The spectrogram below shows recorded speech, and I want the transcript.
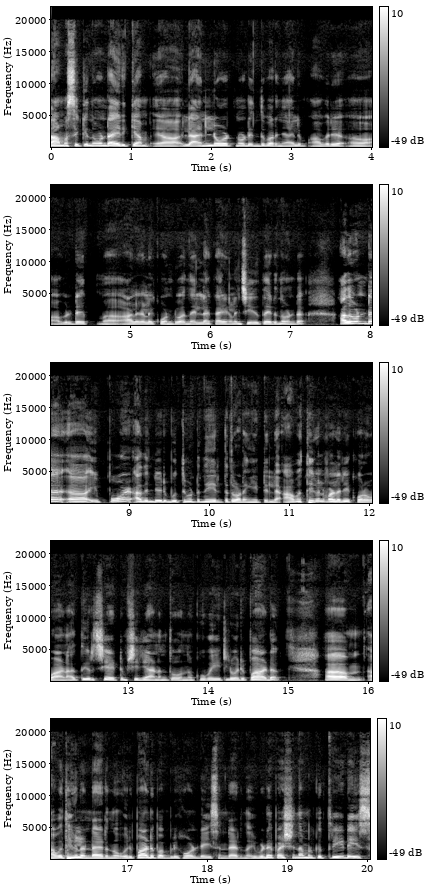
താമസിക്കുന്നതുകൊണ്ടായിരിക്കാം ലാൻഡ് ലോഡിനോട് എന്ത് പറഞ്ഞാലും അവർ അവരുടെ ആളുകളെ കൊണ്ടുവന്ന് എല്ലാ കാര്യങ്ങളും ചെയ്തു തരുന്നുണ്ട്. അതുകൊണ്ട് ഇപ്പോൾ അതിന്റെ ഒരു ബുദ്ധിമുട്ട് നേരിട്ട് തുടങ്ങിയിട്ടില്ല. അവധികൾ വളരെ കുറവാണ്. അത് തീർച്ചയായിട്ടും ശരിയാണെന്ന് തോന്നുന്നു. കുവൈറ്റിൽ ഒരുപാട് അവധികളുണ്ടായിരുന്നു. ഒരുപാട് പബ്ലിക് ഹോളിഡേയ്സ് ഉണ്ടായിരുന്നു. ഇവിടെ പക്ഷേ നമുക്ക് ത്രീ ഡേയ്സ്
